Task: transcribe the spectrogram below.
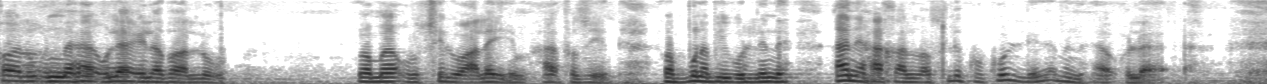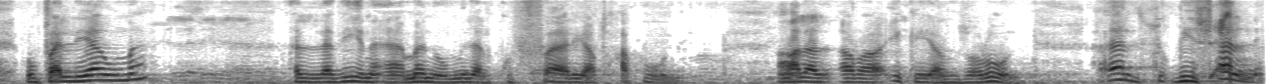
قالوا إن هؤلاء لضالون وما أرسلوا عليهم حافظين. ربنا بيقول لنا أنا هخلص لكم كل ده من هؤلاء. فاليوم الذين آمنوا من الكفار يضحكون على الأرائك ينظرون. هل بيسالني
